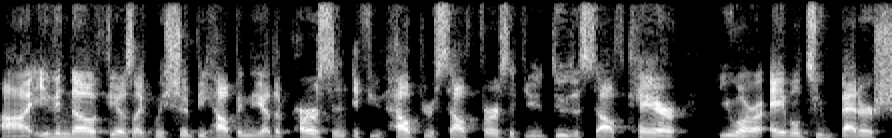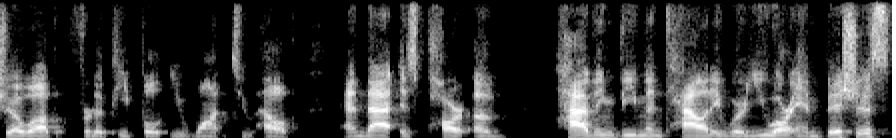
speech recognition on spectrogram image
Uh, even though it feels like we should be helping the other person, if you help yourself first, if you do the self care, you are able to better show up for the people you want to help. And that is part of having the mentality where you are ambitious,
